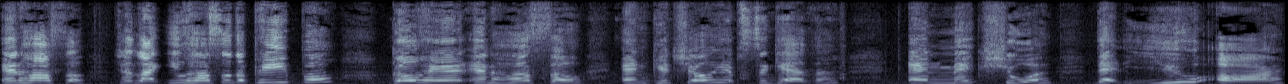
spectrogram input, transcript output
and hustle. Just like you hustle the people, go ahead and hustle and get your hips together and make sure that you are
